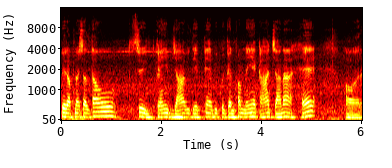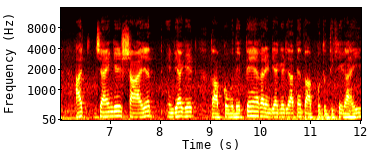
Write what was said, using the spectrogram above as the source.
फिर अपना चलता हूँ, दूसरे कहीं जहाँ भी देखते हैं, अभी कोई कंफर्म नहीं है कहाँ जाना है। और आज जाएँगे शायद इंडिया गेट तो आपको वो देखते हैं। अगर इंडिया गेट जाते हैं तो आपको तो दिखेगा ही।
